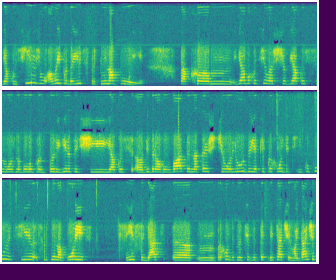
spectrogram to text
якусь їжу, але й продають спиртні напої. Так, ем, я би хотіла, щоб якось можна було перевірити чи якось е, відреагувати на те, що люди, які приходять і купують ці спиртні напої, всі сидять, е, приходять на цей дитячий майданчик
